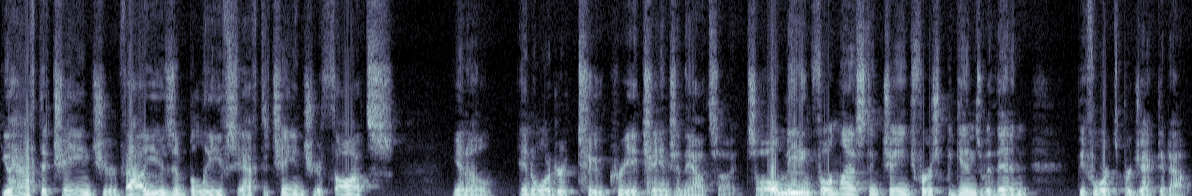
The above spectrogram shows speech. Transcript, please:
you have to change your values and beliefs. You have to change your thoughts, you know, in order to create change in the outside. So all meaningful and lasting change first begins within before it's projected out.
